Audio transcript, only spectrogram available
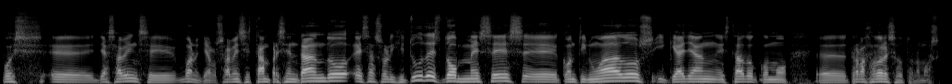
Pues eh, ya saben, se, bueno, ya lo saben, se están presentando esas solicitudes, dos meses eh, continuados y que hayan estado como eh, trabajadores autónomos.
